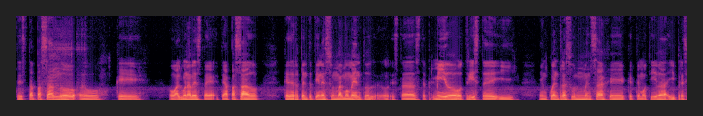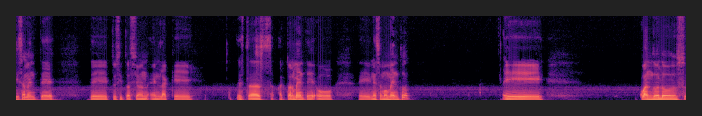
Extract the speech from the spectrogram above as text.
te está pasando o que o alguna vez te, ha pasado que de repente tienes un mal momento, estás deprimido o triste y encuentras un mensaje que te motiva y precisamente de tu situación en la que estás actualmente o eh, en ese momento, eh, cuando los,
